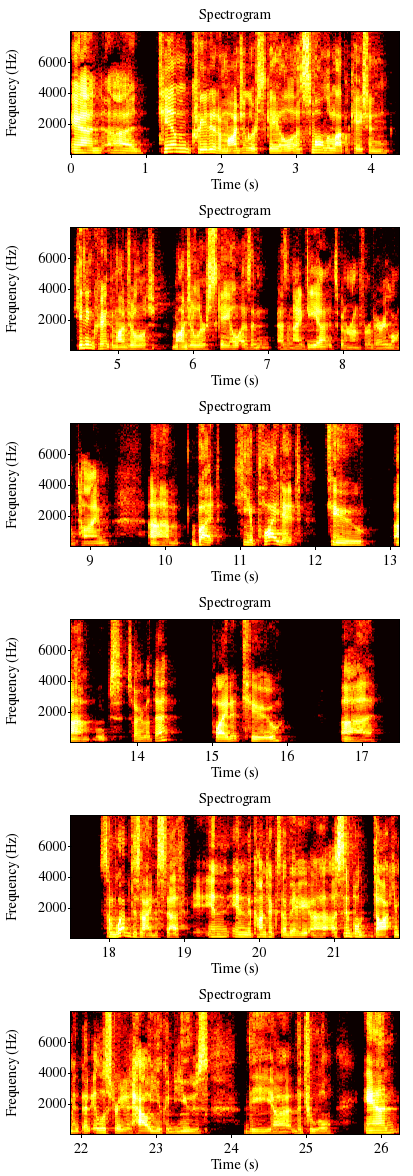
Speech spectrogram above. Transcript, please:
And uh, Tim created a modular scale, a small little application. He didn't create the modular, modular scale as an, as an idea. It's been around for a very long time. Um, but he applied it to, um, oops, sorry about that. Applied it to uh, some web design stuff in, in the context of a, uh, a simple document that illustrated how you could use the, uh, the tool. And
